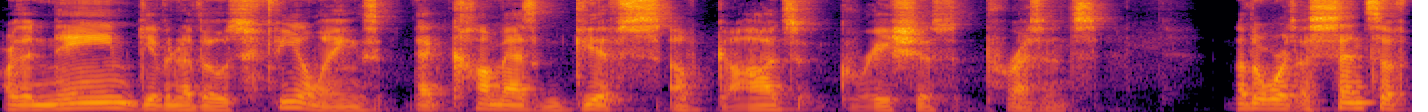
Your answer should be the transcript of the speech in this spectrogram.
are the name given to those feelings that come as gifts of God's gracious presence. In other words, a sense of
